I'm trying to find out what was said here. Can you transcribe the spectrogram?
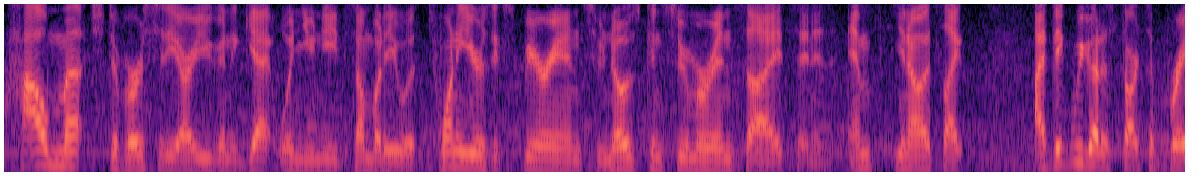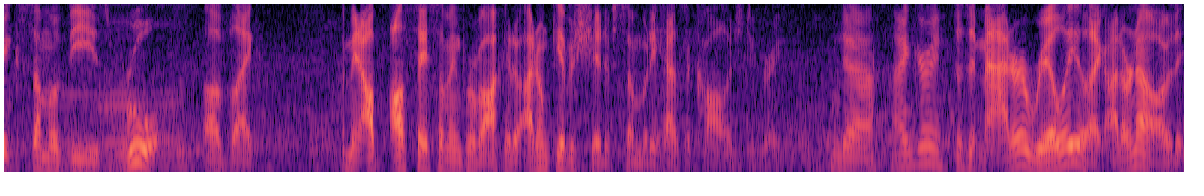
how much diversity are you going to get when you need somebody with 20 years experience who knows consumer insights and is, you know, it's like, I think we got to start to break some of these rules of like, I mean, I'll, I'll say something provocative. I don't give a shit if somebody has a college degree. Yeah, I agree. Does it matter really? Like, I don't know. They,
